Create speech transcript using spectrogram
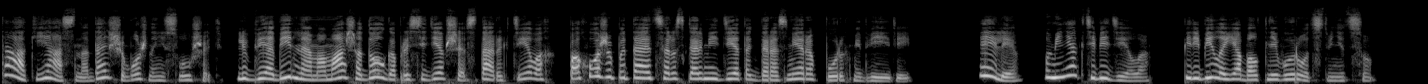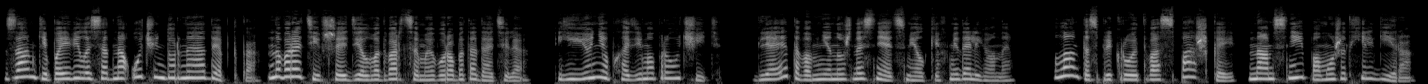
Так, ясно, дальше можно не слушать. Любвеобильная мамаша, долго просидевшая в старых девах, похоже, пытается раскормить деток до размеров бурых медведей. «Элли, у меня к тебе дело. Перебила я болтливую родственницу. В замке появилась одна очень дурная адептка, наворотившая дел во дворце моего работодателя. Ее необходимо проучить. Для этого мне нужно снять с мелких медальоны. Лантас прикроет вас с Пашкой, нам с ней поможет Хельгира.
